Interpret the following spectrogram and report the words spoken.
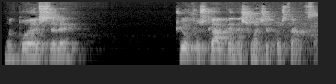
non può essere più offuscata in nessuna circostanza.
